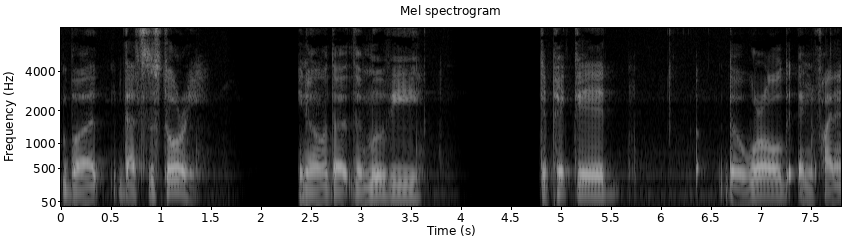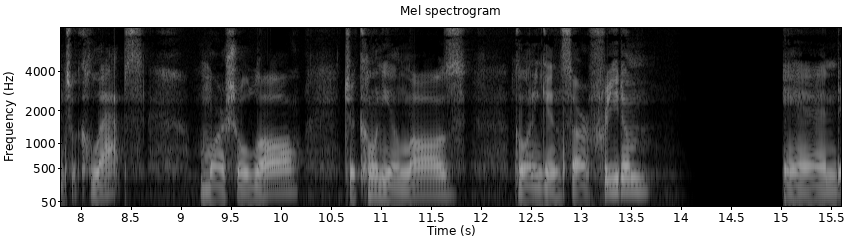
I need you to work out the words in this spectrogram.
but that's the story. You know, the, the movie depicted the world in financial collapse, martial law, draconian laws going against our freedom, and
